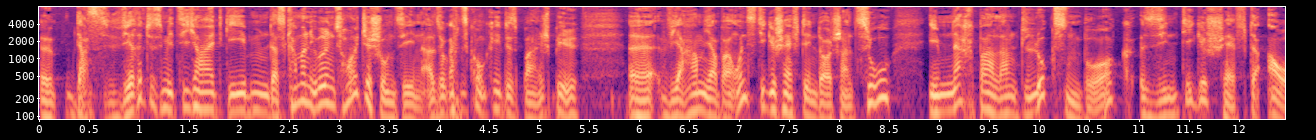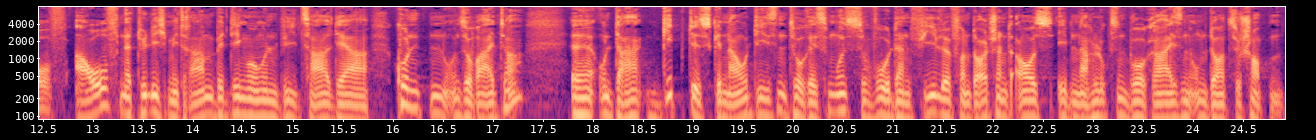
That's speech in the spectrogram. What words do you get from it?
äh, das wird es mit Sicherheit geben. Das kann man übrigens heute schon sehen. Also ganz konkretes Beispiel. Äh, wir haben ja bei uns die Geschäfte in Deutschland zu. Im Nachbarland Luxemburg sind die Geschäfte auf. Auf natürlich mit Rahmenbedingungen wie Zahl der Kunden und so weiter. Äh, und da gibt es genau diesen Tourismus, wo dann viele von Deutschland aus eben nach Luxemburg reisen, um dort zu shoppen.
